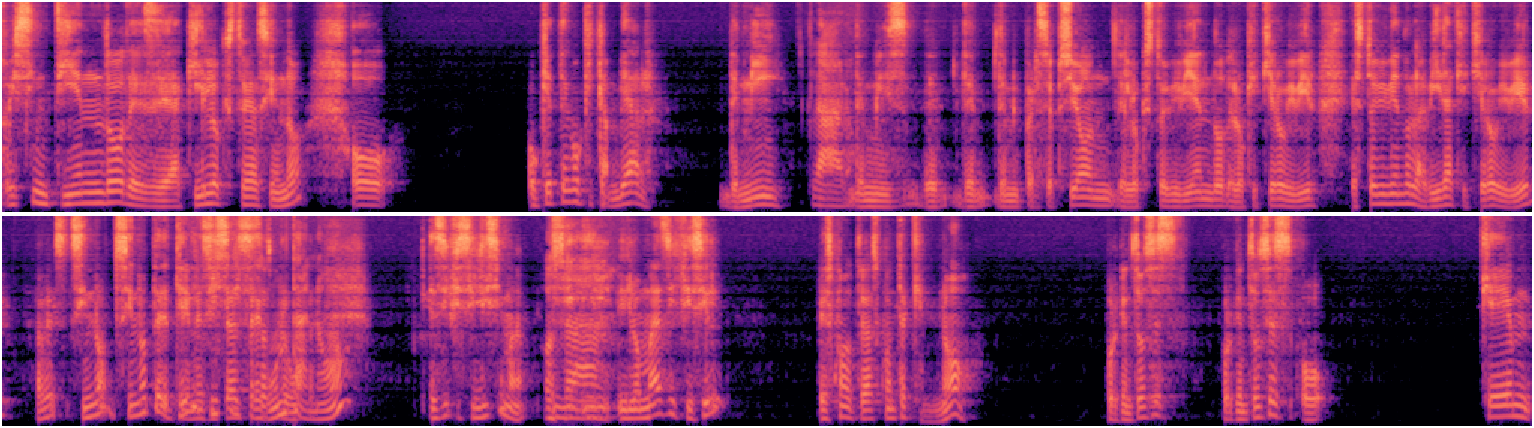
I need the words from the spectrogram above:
estoy sintiendo desde aquí lo que estoy haciendo o, o qué tengo que cambiar de mí, Claro. de mis, de, de- de mi percepción, de lo que estoy viviendo, de lo que quiero vivir. Estoy viviendo la vida que quiero vivir. ¿Sabes? Si no, si no te detienes, te difícil pregunta, ¿no? es dificilísima. O sea- y, y lo más difícil es cuando te das cuenta que no. Porque entonces, porque entonces, o qué,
